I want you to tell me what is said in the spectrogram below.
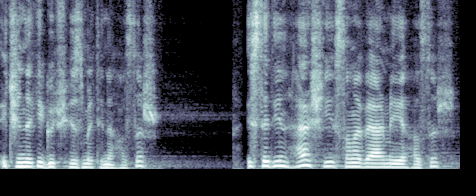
İçindeki güç hizmetine hazır. İstediğin her şeyi sana vermeye hazır.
